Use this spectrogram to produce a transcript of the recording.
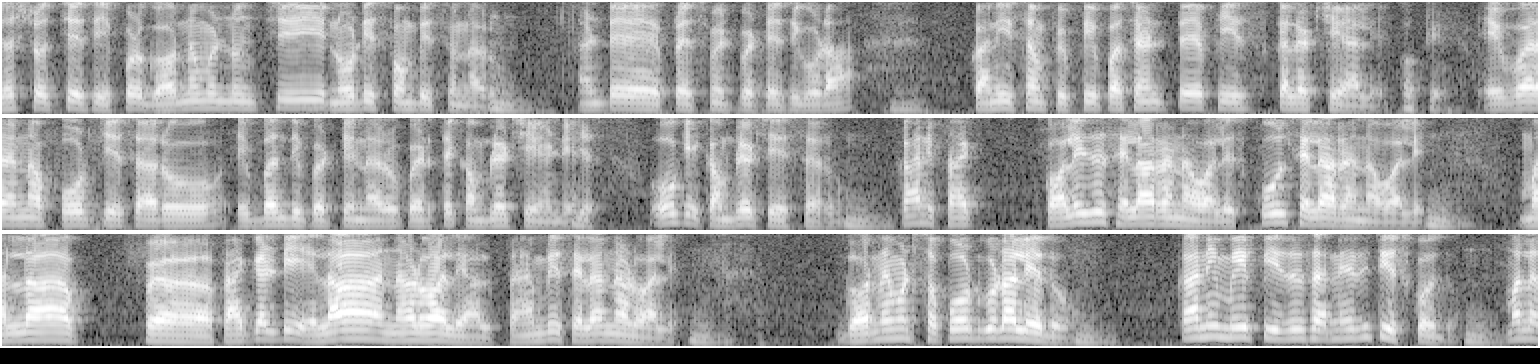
జస్ట్ వచ్చేసి ఇప్పుడు గవర్నమెంట్ నుంచి నోటీస్ పంపిస్తున్నారు. అంటే ప్రెస్ మీట్ పెట్టేసి కూడా కనీసం ఫిఫ్టీ పర్సెంట్ ఫీజ్ కలెక్ట్ చేయాలి. ఓకే ఎవరైనా ఫోర్ట్ చేశారు ఇబ్బంది పెట్టినారు పెడితే కంప్లైంట్ చేయండి. ఓకే కంప్లైంట్ చేస్తారు. కానీ ఫ్యాక్ కాలేజెస్ ఎలా రన్ అవ్వాలి స్కూల్స్ ఎలా రన్ అవ్వాలి? మళ్ళా ఫ్యాకల్టీ ఎలా నడవాలి వాళ్ళ ఫ్యామిలీస్ ఎలా నడవాలి? గవర్నమెంట్ సపోర్ట్ కూడా లేదు. కానీ మీరు ఫీజెస్ అనేది తీసుకోవద్దు. మళ్ళీ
